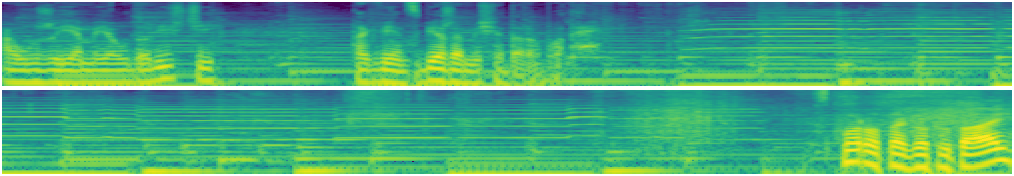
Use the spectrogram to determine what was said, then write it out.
a użyjemy ją do liści. Tak więc bierzemy się do roboty. Sporo tego tutaj.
